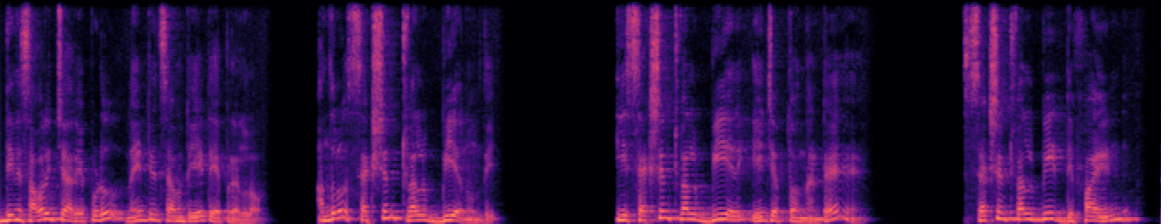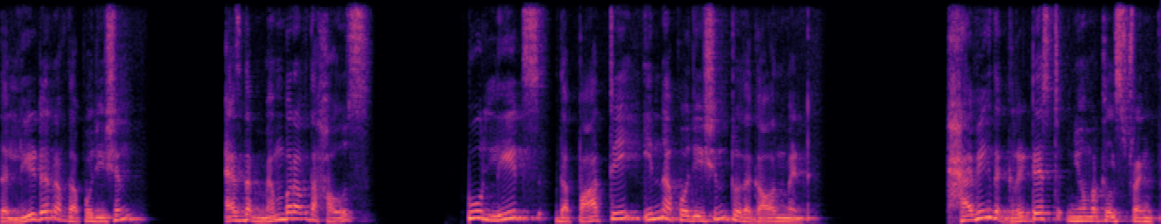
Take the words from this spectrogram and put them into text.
దీన్ని సవరించారు ఎప్పుడు? నైన్టీన్ సెవెంటీ ఎయిట్ ఏప్రిల్లో. అందులో సెక్షన్ ట్వెల్వ్ బి అని ఉంది. ఈ సెక్షన్ ట్వెల్వ్ బి ఏం చెప్తోందంటే section twelve B defined the leader of the opposition as the member of the house who leads the party in opposition to the government having the greatest numerical strength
